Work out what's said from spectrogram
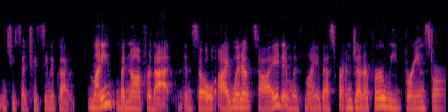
And she said, Tracy, we've got money, but not for that. And so I went outside, and with my best friend Jennifer, we brainstormed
